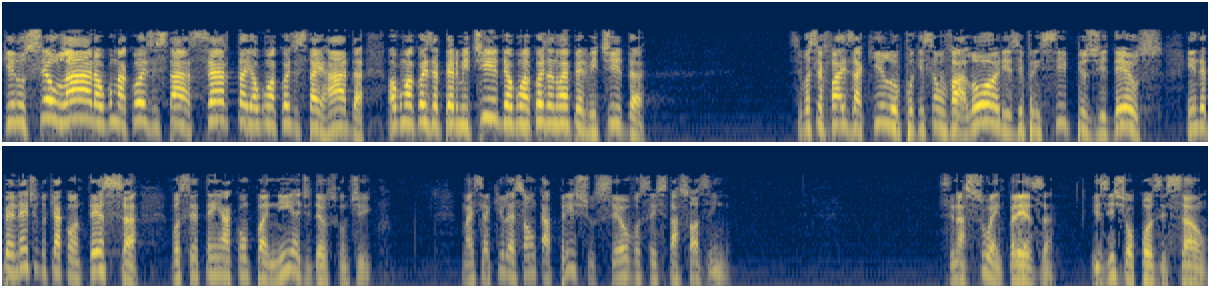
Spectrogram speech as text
que no seu lar alguma coisa está certa e alguma coisa está errada, alguma coisa é permitida e alguma coisa não é permitida. Se você faz aquilo porque são valores e princípios de Deus, independente do que aconteça, você tem a companhia de Deus contigo. Mas se aquilo é só um capricho seu, você está sozinho. Se na sua empresa existe oposição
